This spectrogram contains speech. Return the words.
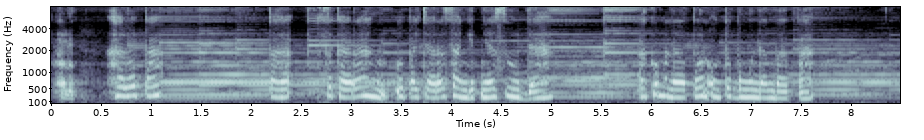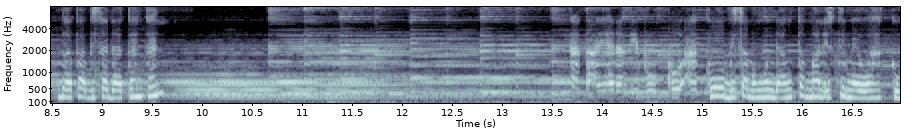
Halo, Halo Pak. Pak, sekarang upacara sanggitnya sudah. Aku menelpon untuk mengundang Bapak. Bapak bisa datang kan? Kata ayah dan ibuku, aku bisa mengundang teman istimewaku.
